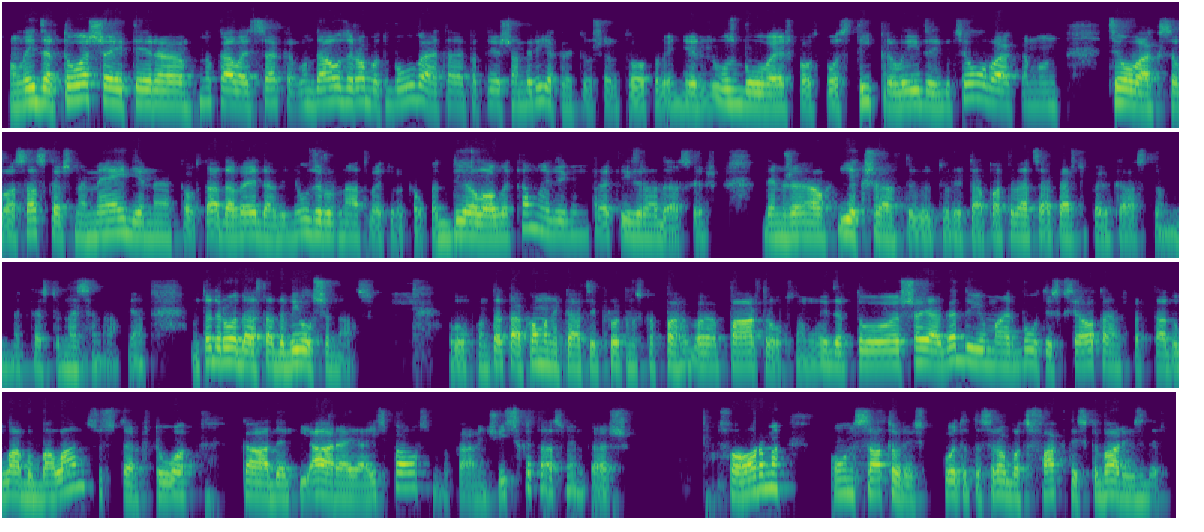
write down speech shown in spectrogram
Un līdz ar to šeit ir, nu, kā lai saka, un daudz robotu būvētāji patiešām ir iekrituši ar to, ka viņi ir uzbūvējuši kaut ko stipri līdzīgu cilvēkam, un cilvēks savā saskarsmē mēģina kaut kādā veidā viņu uzrunāt, vai tur ir kaut kāda dialoga vai tam līdzīga, un pretī izrādās ir, diemžēl, iekšā tur, tur ir tā pati vecā kartupeļu kāsta, un nekas tur nesanāk. Ja? Un tad rodās tāda vilšanās. Lūk, un tad tā komunikācija, protams, pārtrūks. Un līdz ar to šajā gadījumā ir būtisks jautājums par tādu labu balansu starp to, kāda ir ārējā izpausme, nu, kā viņš izskatās, vienkārši forma un saturiski, ko tas robots faktiski var izdarīt.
